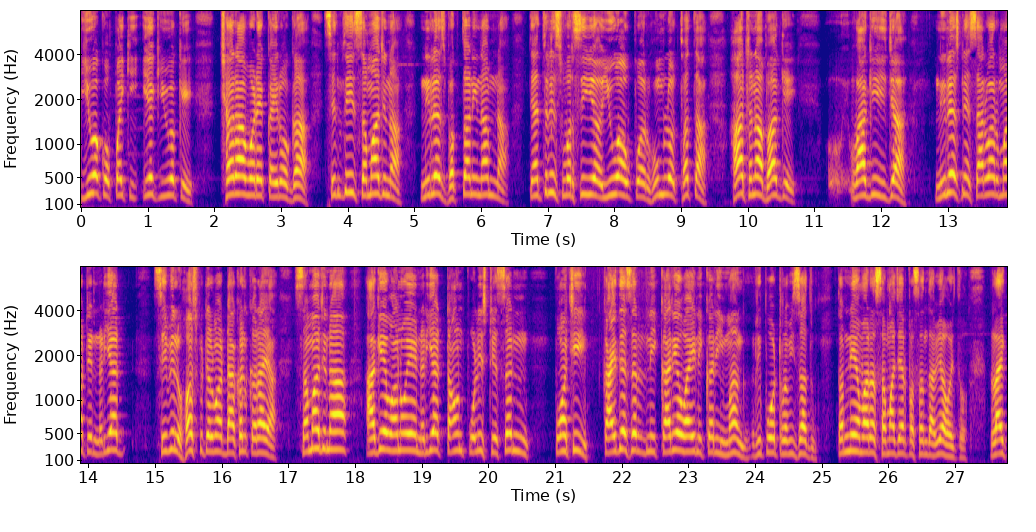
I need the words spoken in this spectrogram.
યુવકો પૈકી એક યુવકે છરા વડે કર્યો ઘા. સિંધી સમાજના નિલેશ ભક્તાની નામના તેત્રીસ વર્ષીય યુવા ઉપર હુમલો થતાં હાથના ભાગે વાગી ઈજા નિલેશને સારવાર માટે નડિયાદ સિવિલ હોસ્પિટલમાં દાખલ કરાયા. સમાજના આગેવાનોએ નડિયાદ ટાઉન પોલીસ સ્ટેશન પહોંચી કાયદેસરની કાર્યવાહીની કરી માંગ. રિપોર્ટ રવિ સાધુ. તમને અમારા સમાચાર પસંદ આવ્યા હોય તો લાઇક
